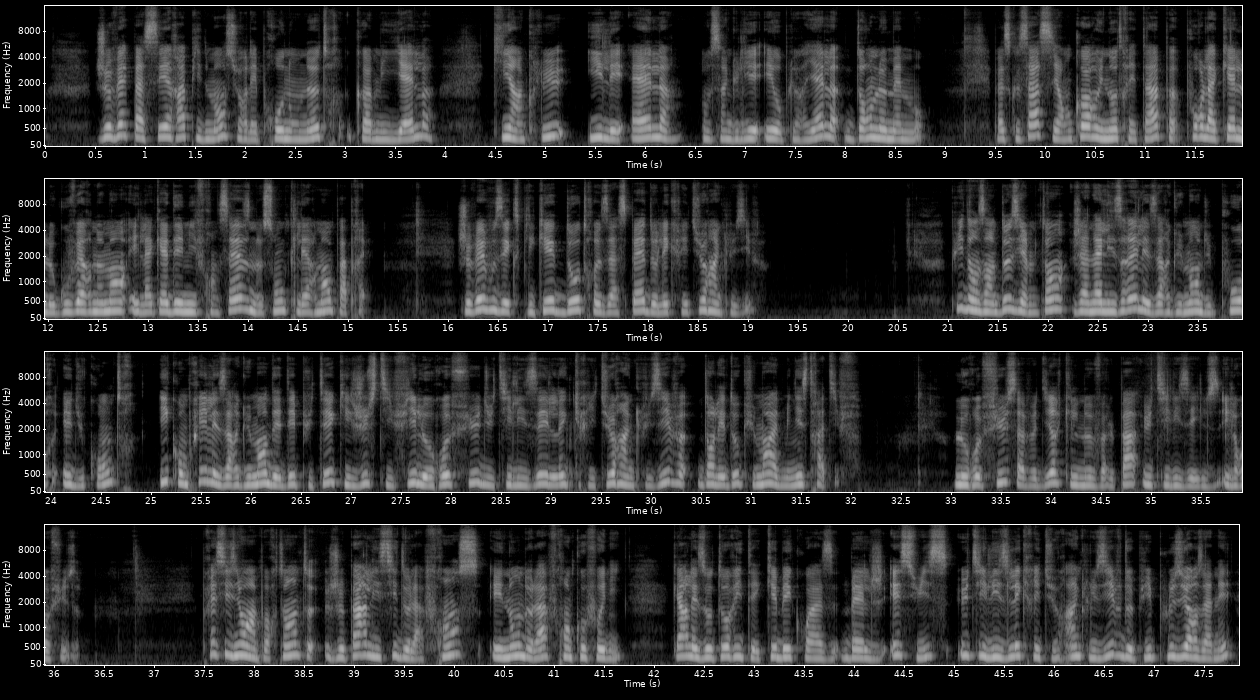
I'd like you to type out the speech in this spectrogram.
je vais passer rapidement sur les pronoms neutres comme yel, qui inclut il et elle au singulier et au pluriel dans le même mot. Parce que ça, c'est encore une autre étape pour laquelle le gouvernement et l'Académie française ne sont clairement pas prêts. Je vais vous expliquer d'autres aspects de l'écriture inclusive. Puis dans un deuxième temps, j'analyserai les arguments du pour et du contre, y compris les arguments des députés qui justifient le refus d'utiliser l'écriture inclusive dans les documents administratifs. Le refus, ça veut dire qu'ils ne veulent pas utiliser, ils, refusent. Précision importante, je parle ici de la France et non de la francophonie, car les autorités québécoises, belges et suisses utilisent l'écriture inclusive depuis plusieurs années,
